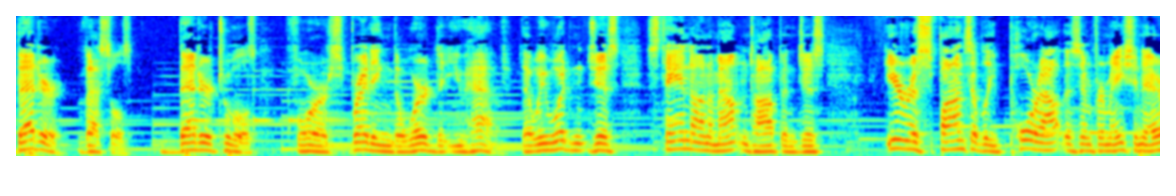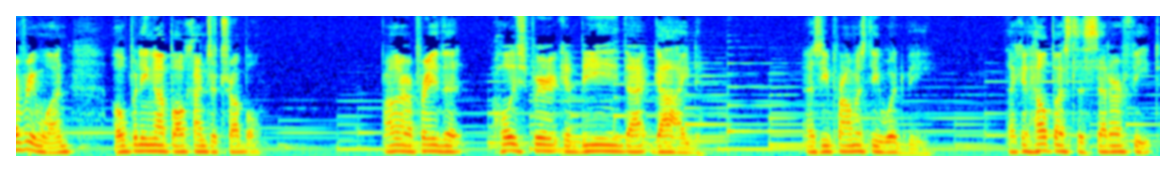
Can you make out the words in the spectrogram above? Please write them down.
better vessels, better tools for spreading the word that you have. That we wouldn't just stand on a mountaintop and just irresponsibly pour out this information to everyone, opening up all kinds of trouble. Father, I pray that Holy Spirit could be that guide as He promised He would be, that could help us to set our feet,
